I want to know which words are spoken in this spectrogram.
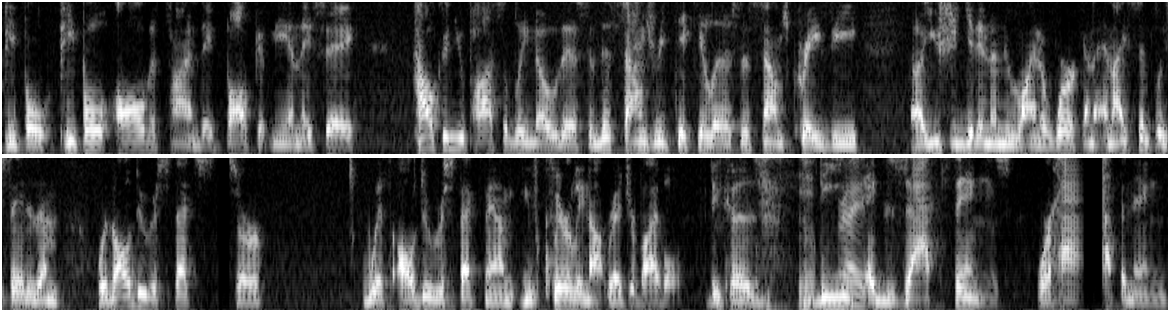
people people all the time they balk at me and they say, "How can you possibly know this? And this sounds ridiculous. This sounds crazy. Uh, you should get in a new line of work." And and I simply say to them, with all due respect, sir, with all due respect, ma'am, you've clearly not read your Bible because these Right. exact things were hap- happening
